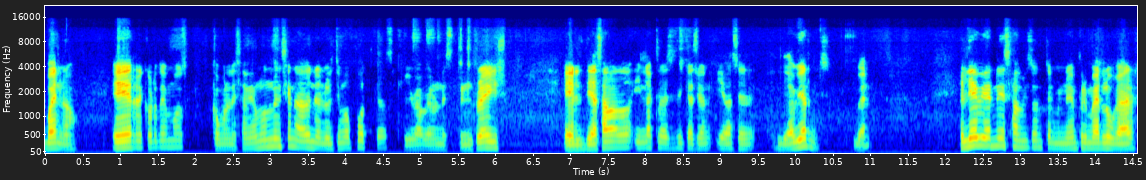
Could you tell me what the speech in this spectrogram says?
Bueno, eh, recordemos, como les habíamos mencionado en el último podcast, que iba a haber un Sprint Race el día sábado y la clasificación iba a ser el día viernes. Bueno, el día viernes Hamilton terminó en primer lugar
